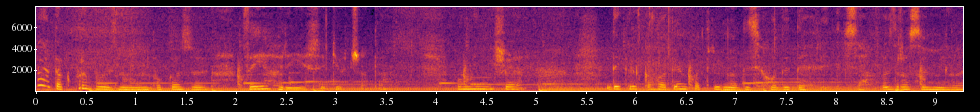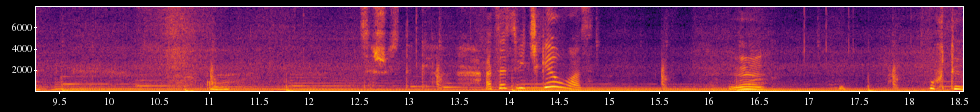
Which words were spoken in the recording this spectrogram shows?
Ну, я так приблизно вам показую. Це я гріюся, дівчата. Бо мені ще декілька годин потрібно десь ходити грітися. Ви зрозуміли. О, це щось таке. А це свічки у вас? Ух ти.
